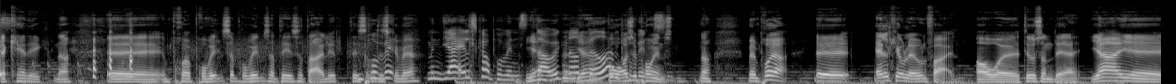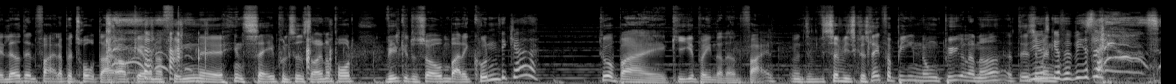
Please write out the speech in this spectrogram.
jeg kan det ikke. Nå. Øh, prøv provinser, provinser, det er så dejligt. Det er sådan, det skal være. Men jeg elsker jo provinsen. der er jo ikke noget jeg bedre bor end også i provinsen. provinsen. Nå, men prøv at øh, alle kan jo lave en fejl, og øh, det er jo sådan, det er. Jeg øh, lavede den fejl og betro dig opgaven at finde øh, en sag i politiets døgnrapport, hvilket du så åbenbart ikke kunne. Det gør det. Du har bare øh, kigget på en, der lavede en fejl. Så vi skal slet ikke forbi nogen by eller noget? Det er Vi simpelthen... skal forbi slagelse.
